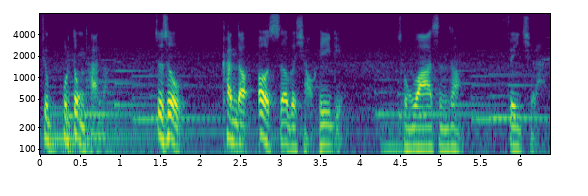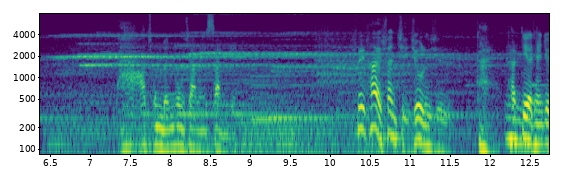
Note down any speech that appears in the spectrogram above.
就不动弹了。这时候看到二十二个小黑点从娃娃身上飞起来，啪从门缝下面散掉。所以他也算解救了一些人。对，他第二天就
